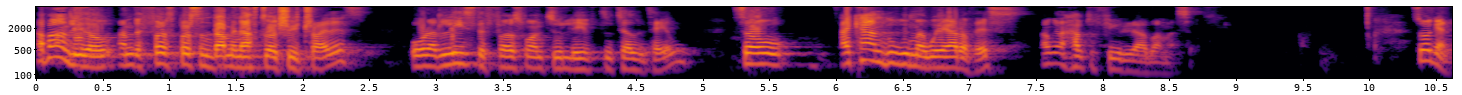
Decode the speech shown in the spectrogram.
Apparently, though, I'm the first person dumb enough to actually try this or at least the first one to live to tell the tale. So I can't Google my way out of this. I'm going to have to figure it out by myself. So again,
